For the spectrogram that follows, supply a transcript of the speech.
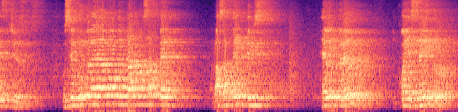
esse Jesus. O segundo é aumentar a nossa fé, a nossa fé em Cristo. Relembrando conhecendo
